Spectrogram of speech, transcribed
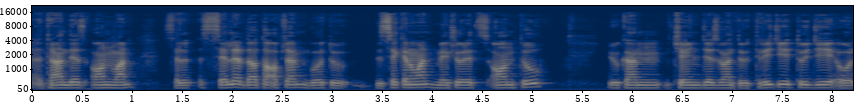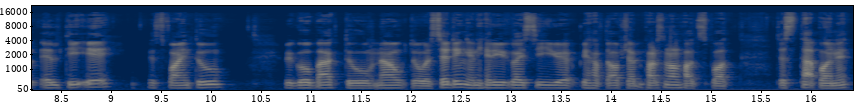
uh, turn this on one cellular data option go to the second one make sure it's on too. You can change this one to 3g 2g or lte it's fine too. We go back to now to our setting and here you guys see you, we have the option personal hotspot just tap on it.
